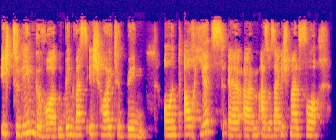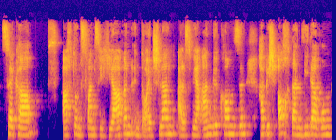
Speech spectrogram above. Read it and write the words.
ich zu dem geworden bin, was ich heute bin. Und auch jetzt, äh, ähm, also sage ich mal vor circa 28 Jahren in Deutschland, als wir angekommen sind, habe ich auch dann wiederum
